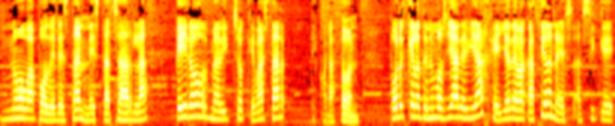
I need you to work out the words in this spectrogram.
no va a poder estar en esta charla pero me ha dicho que va a estar de corazón, porque lo tenemos ya de viaje, ya de vacaciones, así que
